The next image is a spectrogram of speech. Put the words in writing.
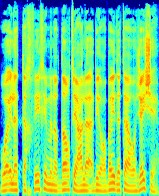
وإلى التخفيف من الضغط على أبي عبيدة وجيشه.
